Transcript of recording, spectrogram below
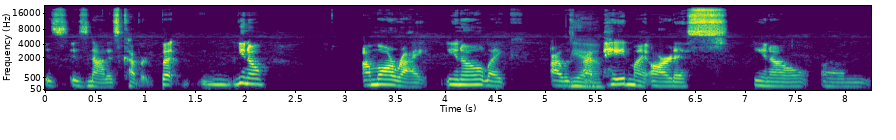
is is not as covered but you know i'm all right you know like i was yeah. i paid my artists you know um,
